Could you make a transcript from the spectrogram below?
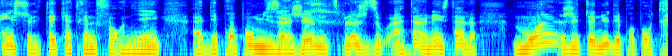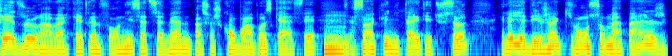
insultaient Catherine Fournier, euh, des propos misogynes. Puis là, je dis, attends un instant, là. Moi, j'ai tenu des propos très durs envers Catherine Fournier cette semaine parce que je comprends pas ce qu'elle a fait. Hmm. C'est sans queue ni tête et tout ça. Et là, il y a des gens qui vont sur ma page,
